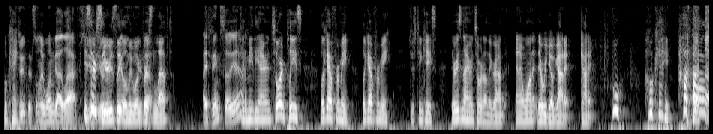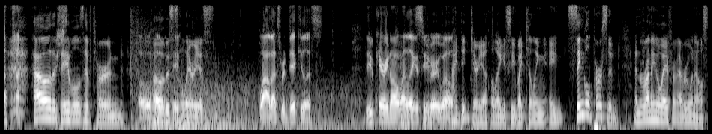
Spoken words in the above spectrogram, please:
Okay. Dude, there's only one guy left. so Is there seriously only one person out. left? I think so. Yeah. Give me the iron sword, please. Look out for me. Look out for me. Just in case. There is an iron sword on the ground, and I want it. There we go. Got it. Got it. Whew. Okay. How the tables have turned. Oh, Oh, this is hilarious. Wow, that's ridiculous. You carried out my legacy very well. I did carry out the legacy by killing a single person and running away from everyone else.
